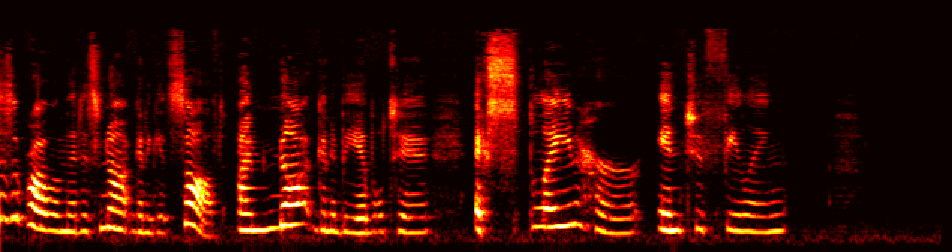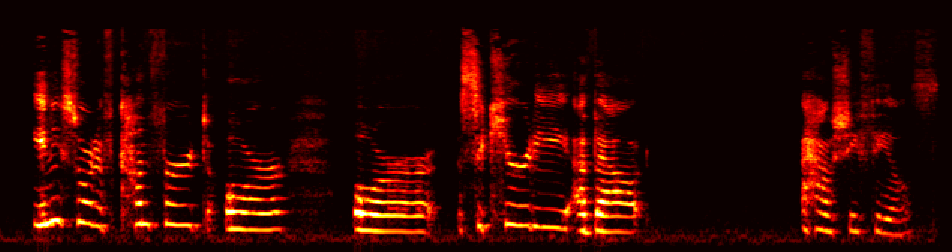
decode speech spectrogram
is a problem that is not going to get solved. I'm not going to be able to explain her into feeling any sort of comfort or or security about how she feels.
